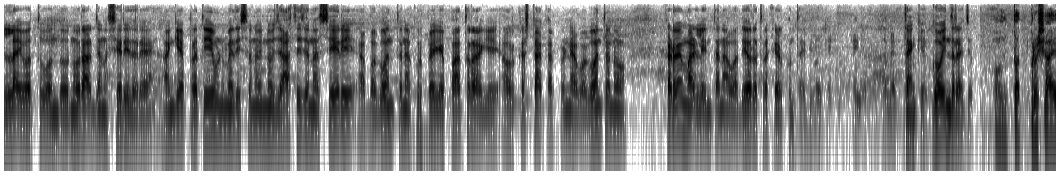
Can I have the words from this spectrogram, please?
ಎಲ್ಲ ಇವತ್ತು ಒಂದು ನೂರಾರು ಜನ ಸೇರಿದ್ದಾರೆ. ಹಂಗೆ ಪ್ರತಿ ಹುಣ್ಣಿಮೆ ದಿವಸನೂ ಇನ್ನೂ ಜಾಸ್ತಿ ಜನ ಸೇರಿ ಆ ಭಗವಂತನ ಕೃಪೆಗೆ ಪಾತ್ರರಾಗಿ ಅವ್ರ ಕಷ್ಟ ಕಾರ್ಪಣ್ಯ ಆ ಭಗವಂತನು ಕಡಿಮೆ ಮಾಡಲಿ ಅಂತ ನಾವು ಆ ದೇವ್ರ ಹತ್ರ ಕೇಳ್ಕೊತಾ ಇದ್ದೀವಿ. ಓಕೆ ಥ್ಯಾಂಕ್ ಯು ತಮ್ಮ ಥ್ಯಾಂಕ್ ಯು ಗೋವಿಂದರಾಜು. ಓಂ ತತ್ಪುರುಷಾಯ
